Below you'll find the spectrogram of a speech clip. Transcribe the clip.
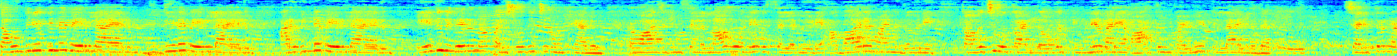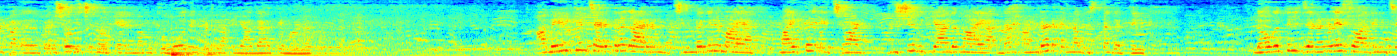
സൗന്ദര്യത്തിന്റെ പേരിലായാലും ബുദ്ധിയുടെ പേരിലായാലും അറിവിന്റെ പേരിലായാലും ഏതു വിധേന നാം പരിശോധിച്ചു നോക്കിയാലും പ്രവാചകൻ സല്ലല്ലാഹു അലൈ വസല്ലമയുടെ അപാരമായ മികവിനെ കവച്ചു വെക്കാൻ ലോകത്തിന്നെ വരെ ആർക്കും കഴിഞ്ഞിട്ടില്ല എന്നത് ചരിത്രങ്ങൾ പരിശോധിച്ചു നോക്കിയാൽ നമുക്ക് ബോധ്യപ്പെടുന്ന യാഥാർത്ഥ്യമാണ്. അമേരിക്കൻ ചരിത്രകാരനും ചിന്തകനുമായ മൈക്കിൾ എച്ച് ഹാർട്ട് വിശ്വവിഖ്യാതമായ ദ ഹൺഡ്രഡ് എന്ന പുസ്തകത്തിൽ ലോകത്തിൽ ജനങ്ങളെ സ്വാധീനിച്ച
